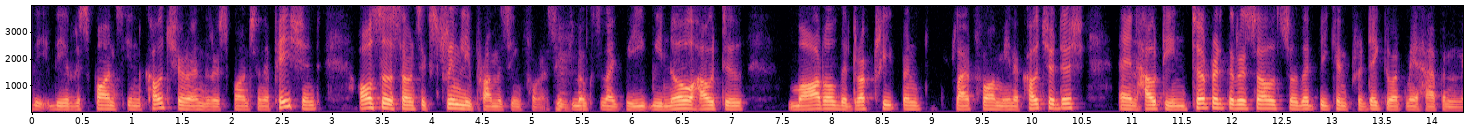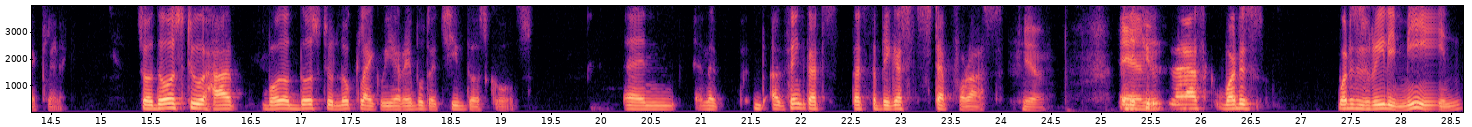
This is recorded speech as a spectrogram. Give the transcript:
the, the, response in culture and the response in a patient also sounds extremely promising for us. Mm. It hmm. looks like we, we know how to model the drug treatment platform in a culture dish and how to interpret the results so that we can predict what may happen in a clinic. So those two have both of those two look like we are able to achieve those goals. And and I think that's that's the biggest step for us. Yeah. And, and if you ask what is what does it really mean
